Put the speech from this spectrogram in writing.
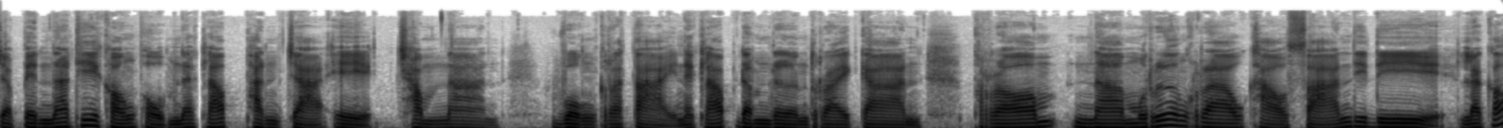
จะเป็นหน้าที่ของผมนะครับ พันจ่าเอกชำนาญ วงกระต่ายนะครับดำเนินรายการ พร้อมนำเรื่องราวข่าวสารดีๆ แล้วก็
